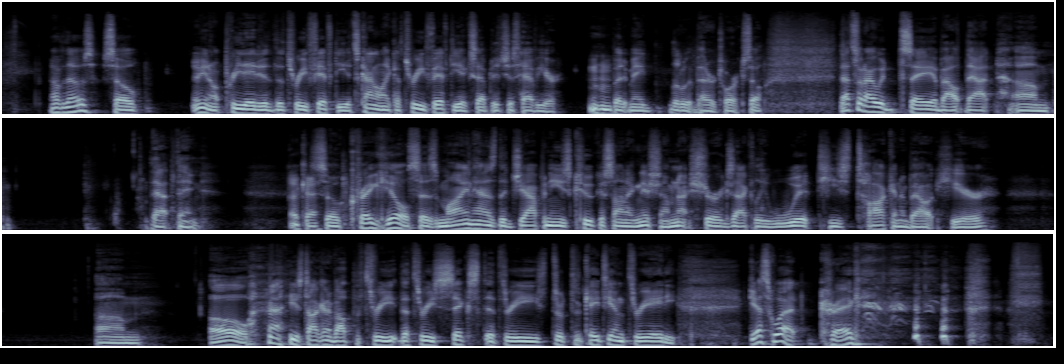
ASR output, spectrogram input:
of those. So, you know, it predated the 350. It's kind of like a 350, except it's just heavier, mm-hmm. but it made a little bit better torque. So that's what I would say about that, um, that thing. Okay. So Craig Hill says mine has the Japanese Kokusan ignition. I'm not sure exactly what he's talking about here. Um, Oh, he's talking about the three, the three six, the three, the KTM 380. Guess what, Craig?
